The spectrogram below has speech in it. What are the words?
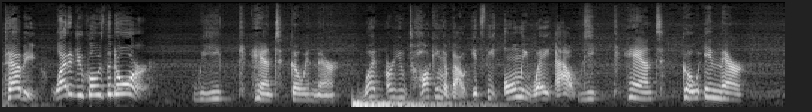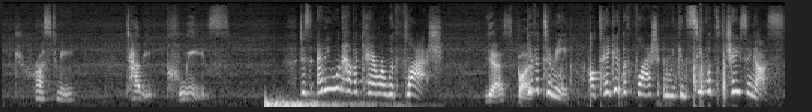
Tabby, why did you close the door? We can't go in there. What are you talking about? It's the only way out. We can't go in there. Trust me. Tabby, please. Does anyone have a camera with flash? Yes, but. Give it to me. I'll take it with flash and we can see what's chasing us.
